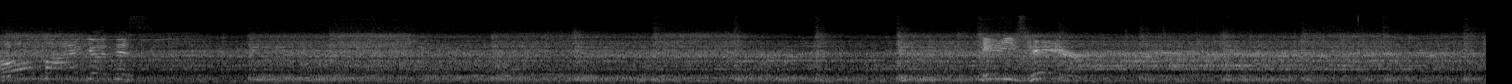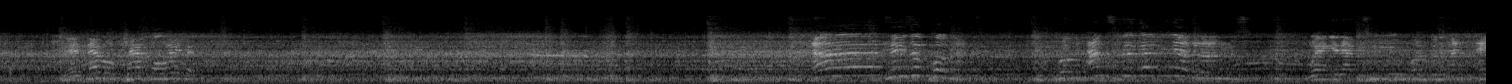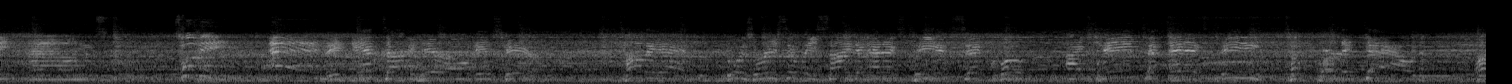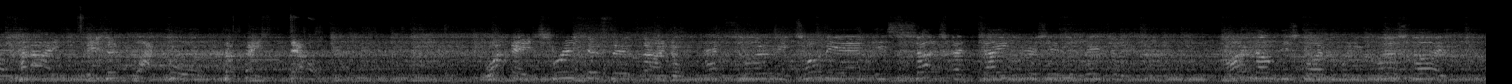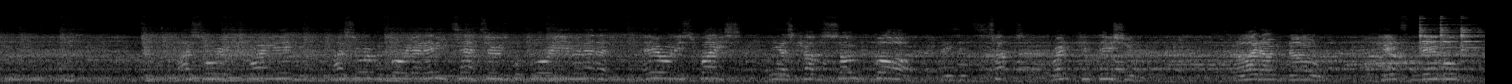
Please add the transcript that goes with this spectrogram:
Oh my goodness. He's here. And Neville can't believe it. Tattoos, before he even had a hair on his face. He has come so far. He's in such great condition. And I don't know. Against Neville,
